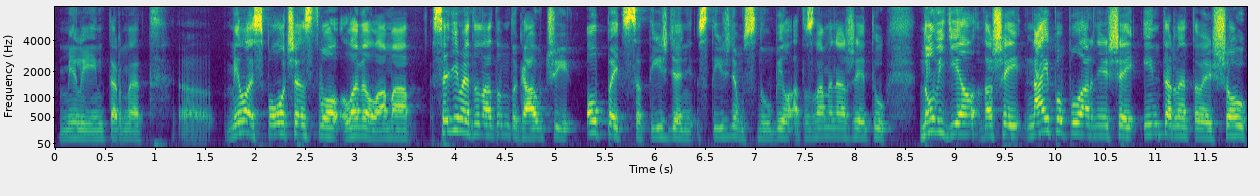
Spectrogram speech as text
milý internet, uh, milé spoločenstvo Level Lama, sedíme tu na tomto gauči, opäť sa týždeň s týždňom snúbil a to znamená, že je tu nový diel vašej najpopulárnejšej internetovej show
